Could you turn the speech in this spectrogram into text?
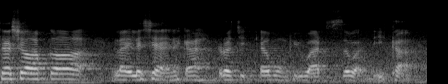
ถ้าชอบก็ไลค์และแชร์นะคะรจิตแก้ววงพิวัตรสวัสดีค่ะ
